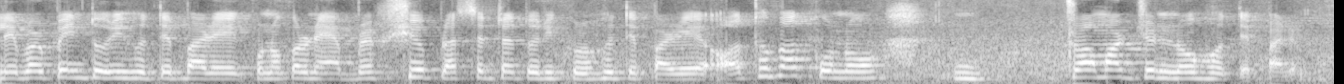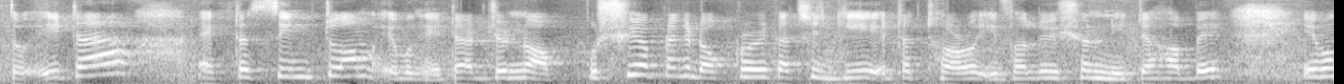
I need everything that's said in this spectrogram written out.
লেবার পেন তৈরি হতে পারে, কোনো কারণে অ্যাব্রাপসিও প্লাসেন্টা তৈরি হতে পারে, অথবা কোনো ট্রমার জন্য হতে পারে। তো এটা একটা সিমটম এবং এটার জন্য অবশ্যই আপনাকে ডক্টরের কাছে গিয়ে এটা থরো ইভালুয়েশন নিতে হবে এবং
